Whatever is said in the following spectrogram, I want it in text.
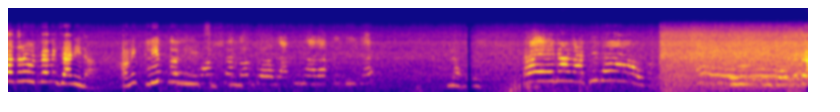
কতটা উঠবে আমি জানি না। আমি ক্লিপ তো নিয়েছি এই জায়গাটা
